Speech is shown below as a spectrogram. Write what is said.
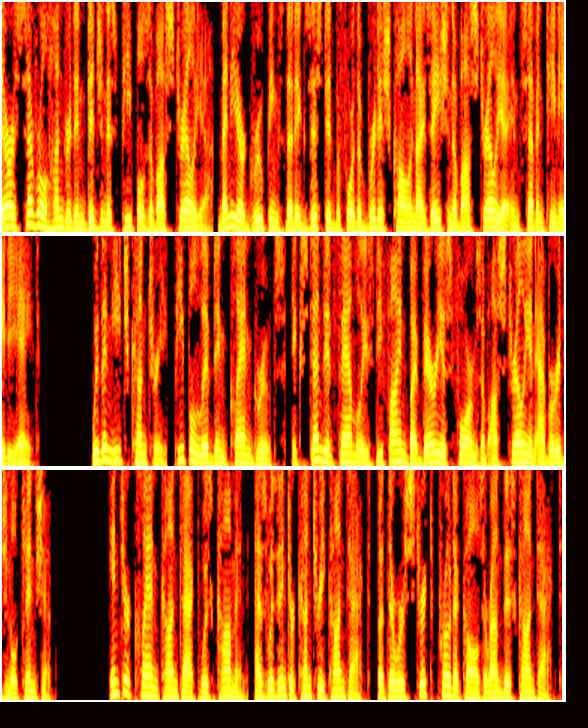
There are several hundred indigenous peoples of Australia, many are groupings that existed before the British colonisation of Australia in 1788. Within each country, people lived in clan groups, extended families defined by various forms of Australian Aboriginal kinship. Inter-clan contact was common, as was inter-country contact, but there were strict protocols around this contact.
